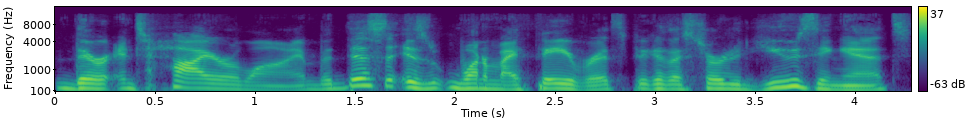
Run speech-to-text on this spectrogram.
their entire line, but this is one of my favorites because I started using it.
